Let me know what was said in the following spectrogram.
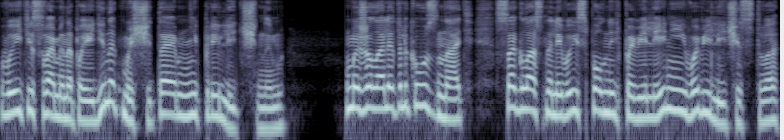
Выйти с вами на поединок мы считаем неприличным. Мы желали только узнать, согласны ли вы исполнить повеление его величества.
